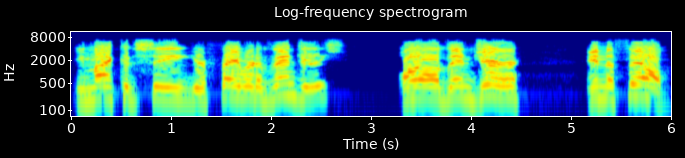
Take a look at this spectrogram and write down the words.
You might could see your favorite Avengers or Avenger in the film.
